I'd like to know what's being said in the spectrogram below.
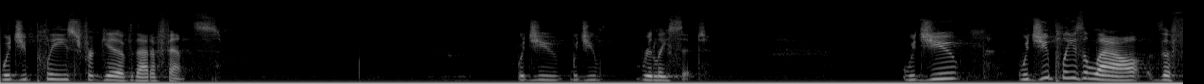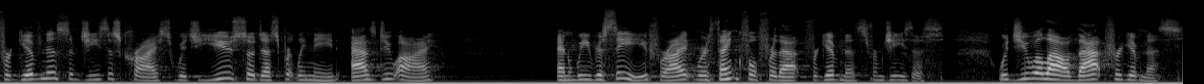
Would you please forgive that offense? Would you, would you release it? Would you, would you please allow the forgiveness of Jesus Christ, which you so desperately need, as do I, and we receive, right? We're thankful for that forgiveness from Jesus. Would you allow that forgiveness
